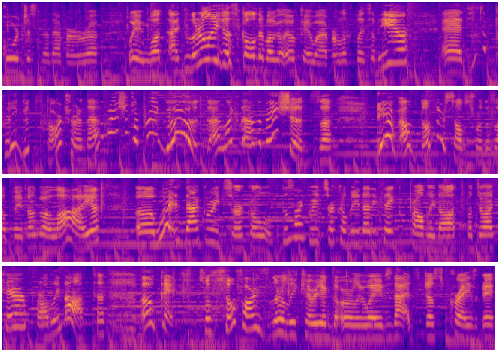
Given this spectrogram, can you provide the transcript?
gorgeous than ever. Uh, wait, what? I literally just called him ugly. Okay, whatever. Let's place him here. And he's a pretty good starter, and the animations are pretty good. I like the animations. Uh, they have outdone themselves for this update, not gonna lie. Uh, what is that green circle? Does that green circle mean anything? Probably not. But do I care? Probably not. okay, so, so far he's literally carrying the early waves. That's just crazy. Wait,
